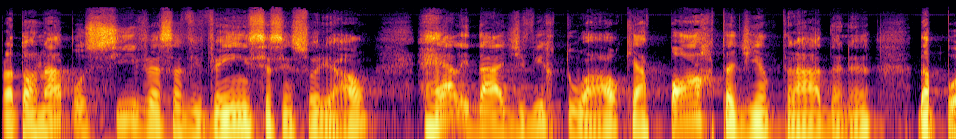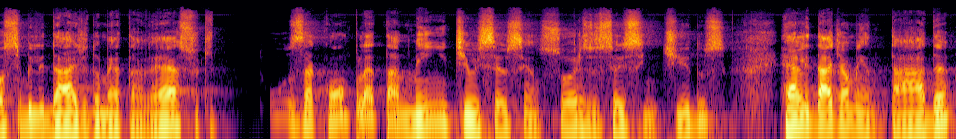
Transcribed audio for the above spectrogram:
para tornar possível essa vivência sensorial, realidade virtual, que é a porta de entrada né, da possibilidade do metaverso, que usa completamente os seus sensores, os seus sentidos, realidade aumentada.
